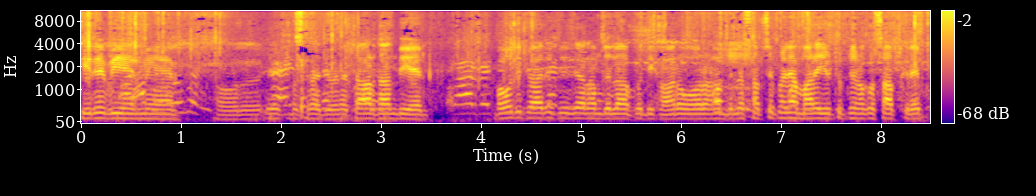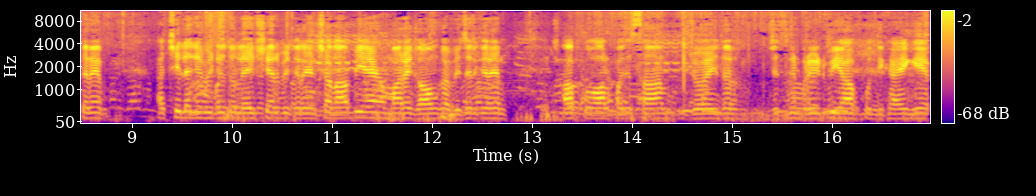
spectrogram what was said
کھیرے بھی ہیں ان میں ہیں اور ایک بکرا جو ہے نا چار دان بھی ہے بہت ہی پیاری چیز ہے۔ الحمدللہ آپ کو دکھا رہا ہوں اور الحمدللہ سب سے پہلے ہمارے یوٹیوب چینل کو سبسکرائب کریں۔ اچھی لگے ویڈیو تو لائک، شیئر بھی کریں۔ انشاءاللہ آپ بھی ہیں ہمارے گاؤں کا وزٹ کریں۔ آپ کو آل پاکستان جو ہے، ادھر جتنی بریڈ بھی آپ کو دکھائیں گے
